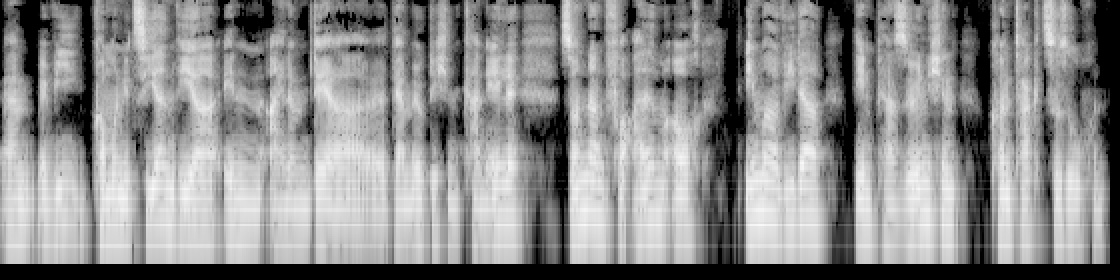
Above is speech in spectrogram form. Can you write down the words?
ähm, wie kommunizieren wir in einem der, der möglichen Kanäle, sondern vor allem auch immer wieder den persönlichen Kontakt zu suchen.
